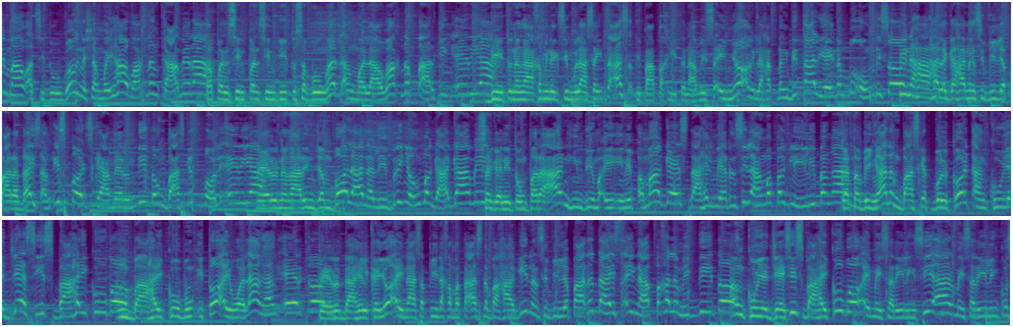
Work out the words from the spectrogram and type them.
Imaw at si Dugong na siyang may hawak ng kamera. Kapansin-pansin dito sa bungad ang malawak na parking area. Dito na nga kami nagsimula sa itaas at ipapakita namin sa inyo ang lahat ng detalye ng buong resort. Pinahahalagahan ng Sevilla Paradise ang esports kaya meron ditong basketball area. Meron na nga rin dyan bola na libre nyong magagamit. Sa ganitong paraan, hindi maiinip ang mga guests dahil meron silang mapaglilibangan. Katabi nga ng basketball court ang Kuya Jesse's Bahay Kubo. Ang Bahay Kubong ito ay wala ngang aircon. Pero dahil kayo ay nasa pinakamataas na bahagi ng Sevilla Paradise ay napakalamig dito. Ang Kuya Jesse's Bahay Kubo ay may sariling CR, may sariling kusina.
